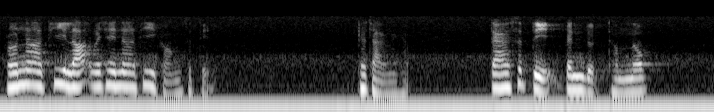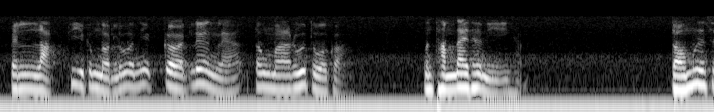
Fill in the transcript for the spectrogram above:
เพราะหน้าที่ละไม่ใช่หน้าที่ของสติเข้าใจไหมครับ แต่สติเป็นดุจทำนบเป็นหลักที่กำหนดรู้ว่านี่เกิดเรื่องแล้ว ต้องมารู้ตัวก่อน มันทำได้เท่านี้ครับ ต่อเมื่อส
